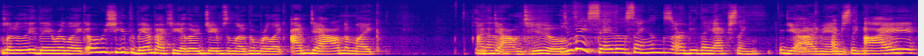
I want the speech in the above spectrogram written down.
literally they were like, "Oh, we should get the band back together." And James and Logan were like, "I'm down." I'm like, "I'm Yeah. down too." Do they say those things or do they actually? Yeah, like, I mean, actually? I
